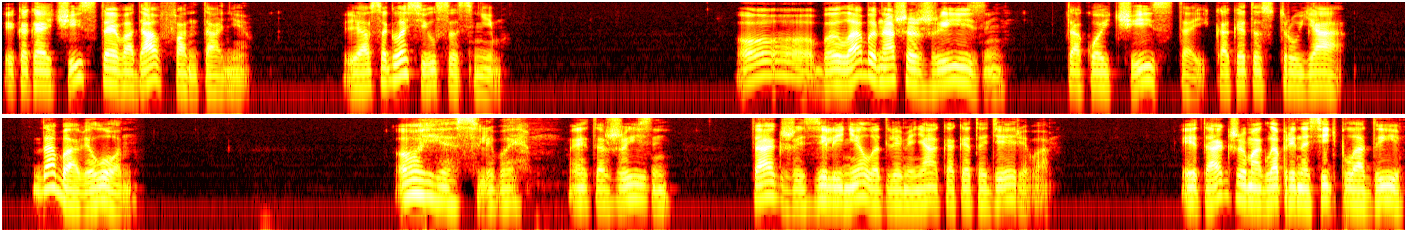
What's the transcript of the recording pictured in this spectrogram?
и какая чистая вода в фонтане. Я согласился с ним. «О, была бы наша жизнь такой чистой, как эта струя!» — добавил он. «О, если бы эта жизнь так же зеленела для меня, как это дерево!» и также могла приносить плоды,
